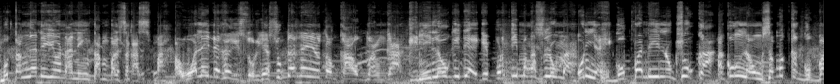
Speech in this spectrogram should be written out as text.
Butangan niyon aning tambal sa kaspa. Awalay daghang istorya sugdan na yun itong kaog mangga. Kinilaw gid kay porti mga sluma. Unya higupan din og suka. Akong naong samot ka guba.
